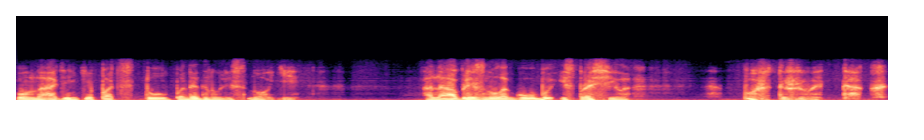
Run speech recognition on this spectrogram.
У Наденьки под стул подогнулись ноги. Она облизнула губы и спросила, «Что же вы так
